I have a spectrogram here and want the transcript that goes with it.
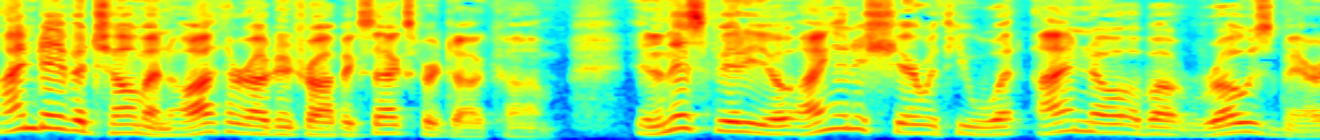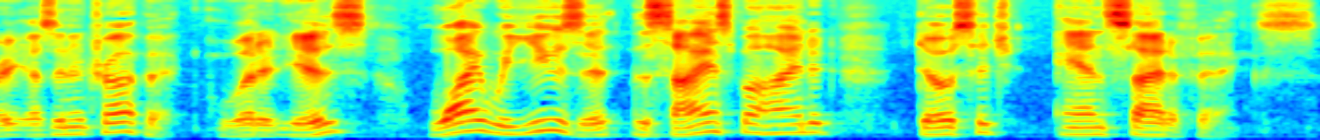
I'm David Tomen, author of NootropicsExpert.com. And in this video, I'm going to share with you what I know about rosemary as a nootropic, what it is, why we use it, the science behind it, dosage, and side effects.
